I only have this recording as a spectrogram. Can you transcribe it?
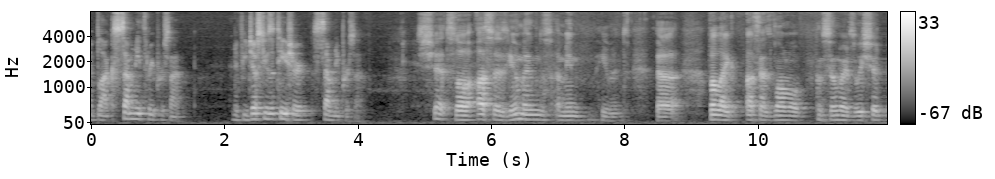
it blocks 73%. And if you just use a t shirt, 70%. Shit. So us as humans, I mean humans, the but like us as normal consumers, we should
